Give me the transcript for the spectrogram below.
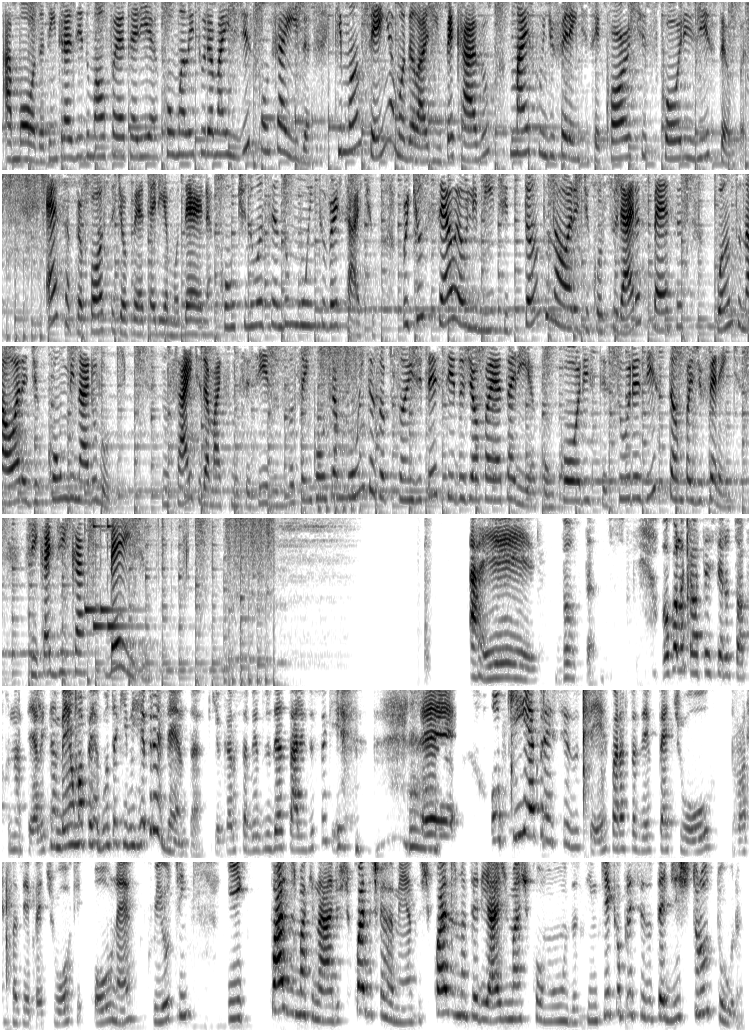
A moda tem trazido uma alfaiataria com uma leitura mais descontraída, que mantém a modelagem impecável, mas com diferentes recortes, cores e estampas. Essa proposta de alfaiataria moderna continua sendo muito versátil, porque o céu é o limite tanto na hora de costurar as peças quanto na hora de combinar o look. No site da Maximus Tecidos você encontra muitas opções de tecidos de alfaiataria com cores, texturas e estampas diferentes. Fica a dica. Beijo! Aê! Voltamos. Vou colocar o terceiro tópico na tela e também é uma pergunta que me representa, que eu quero saber dos detalhes disso aqui. É, o que é preciso ter para fazer patchwork, para fazer patchwork ou né, quilting e quais os maquinários, quais as ferramentas, quais os materiais mais comuns assim, o que, que eu preciso ter de estrutura?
